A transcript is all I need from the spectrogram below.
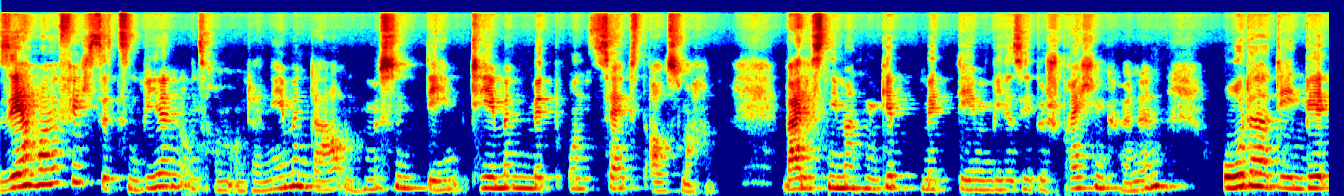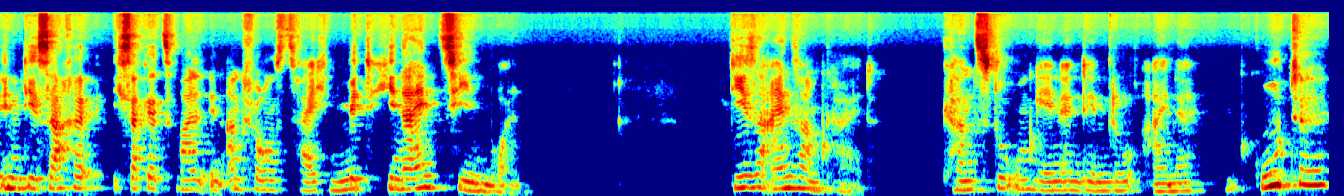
Sehr häufig sitzen wir in unserem Unternehmen da und müssen die Themen mit uns selbst ausmachen, weil es niemanden gibt, mit dem wir sie besprechen können oder den wir in die Sache, ich sage jetzt mal in Anführungszeichen, mit hineinziehen wollen. Diese Einsamkeit kannst du umgehen, indem du eine gute,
